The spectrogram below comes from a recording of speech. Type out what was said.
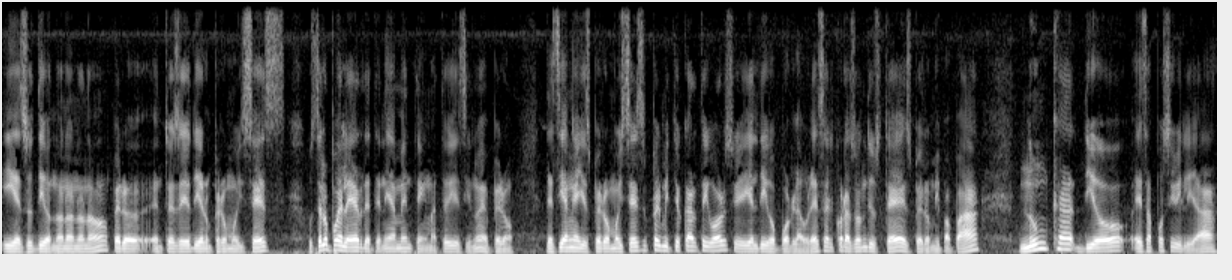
Y Jesús dijo, no, no, no, no, pero entonces ellos dijeron, pero Moisés, usted lo puede leer detenidamente en Mateo 19, pero decían ellos, pero Moisés permitió divorcio y él dijo, por la dureza del corazón de ustedes, pero mi papá nunca dio esa posibilidad.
